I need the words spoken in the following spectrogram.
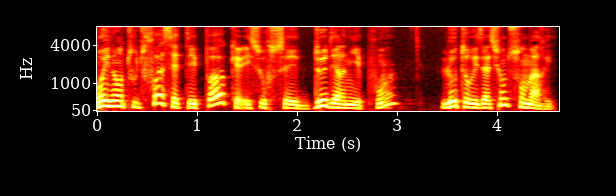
moyennant toutefois à cette époque, et sur ces deux derniers points, l'autorisation de son mari.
